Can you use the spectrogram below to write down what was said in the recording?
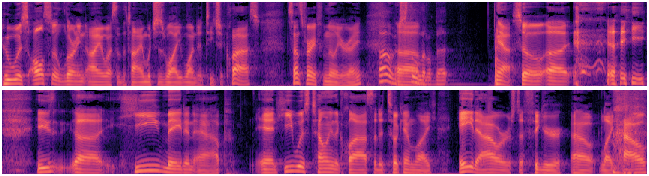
who was also learning iOS at the time, which is why he wanted to teach a class. Sounds very familiar, right? Oh, just a Um, little bit. Yeah, so uh, he he uh, he made an app, and he was telling the class that it took him like eight hours to figure out like how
